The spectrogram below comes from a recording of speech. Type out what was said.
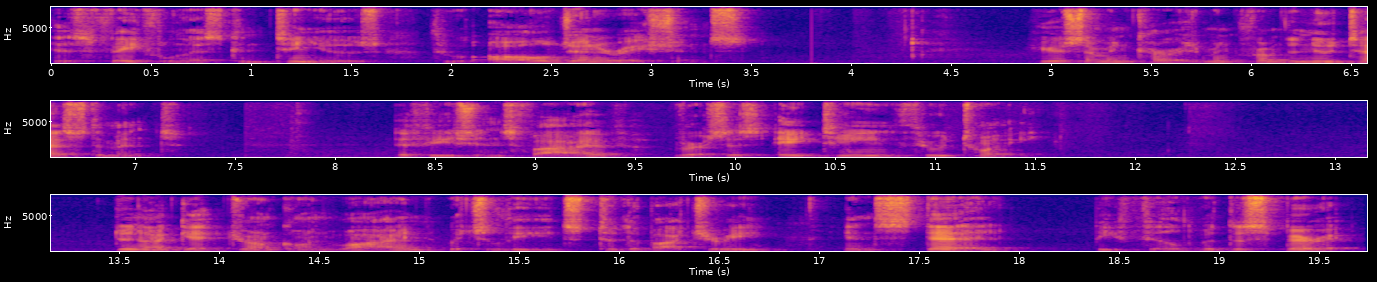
His faithfulness continues through all generations. Here's some encouragement from the New Testament Ephesians 5, verses 18 through 20. Do not get drunk on wine, which leads to debauchery. Instead, be filled with the Spirit,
